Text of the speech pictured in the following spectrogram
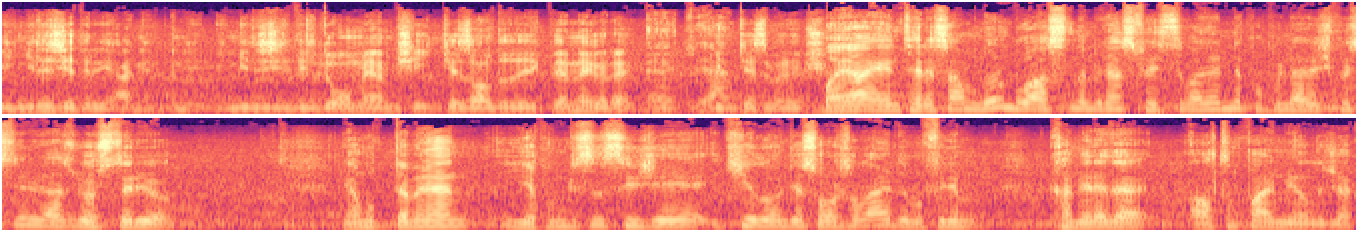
İngilizcedir yani. Hani İngilizce dilde olmayan bir şey ilk kez aldı dediklerine göre Evet, yani ilk kez böyle bir şey. Bayağı enteresan bir durum. Bu aslında biraz festivallerin de popülerleşmesini biraz gösteriyor. Ya muhtemelen yapımcısı CJ'ye iki yıl önce sorsalardı bu film kamerada altın palmiye alacak,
